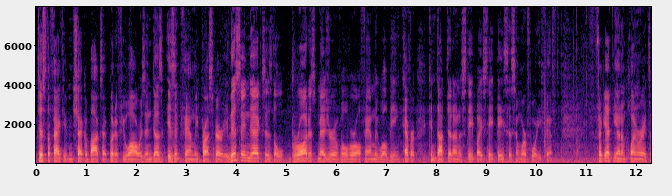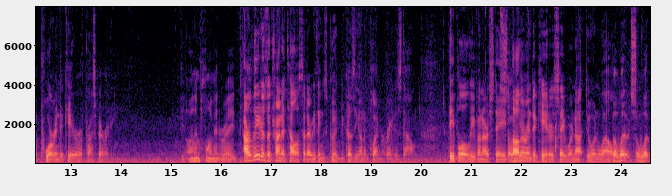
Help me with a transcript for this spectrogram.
Just the fact you can check a box, I put a few hours in, does, isn't family prosperity. This index is the broadest measure of overall family well-being ever conducted on a state-by-state basis, and we're 45th. Forget the unemployment rate, it's a poor indicator of prosperity. The unemployment rate, Our leaders are trying to tell us that everything's good because the unemployment rate is down. People are leaving our state. So Other indicators say we're not doing well. but what, so what,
